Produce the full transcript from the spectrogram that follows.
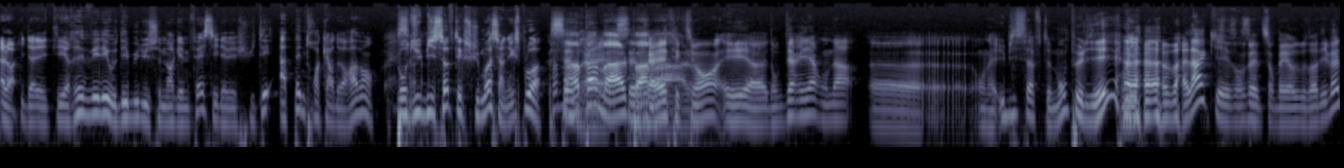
alors, il a été révélé au début du Summer Game Fest et il avait fuité à peine trois quarts d'heure avant. Pour Ubisoft, excuse-moi, c'est un exploit. Pas c'est mal, vrai, pas mal, c'est pas vrai, mal. effectivement. Et euh, donc derrière, on a, euh, on a Ubisoft Montpellier, voilà, qui est censé être sur Beyond Good and Evil,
